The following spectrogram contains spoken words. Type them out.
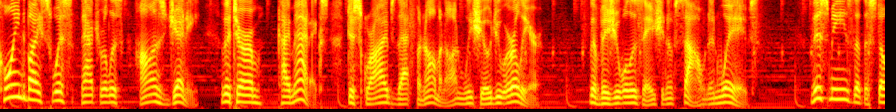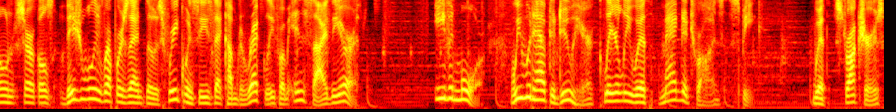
Coined by Swiss naturalist Hans Jenny, the term cymatics describes that phenomenon we showed you earlier, the visualization of sound and waves. This means that the stone circles visually represent those frequencies that come directly from inside the Earth. Even more, we would have to do here clearly with magnetrons speak with structures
